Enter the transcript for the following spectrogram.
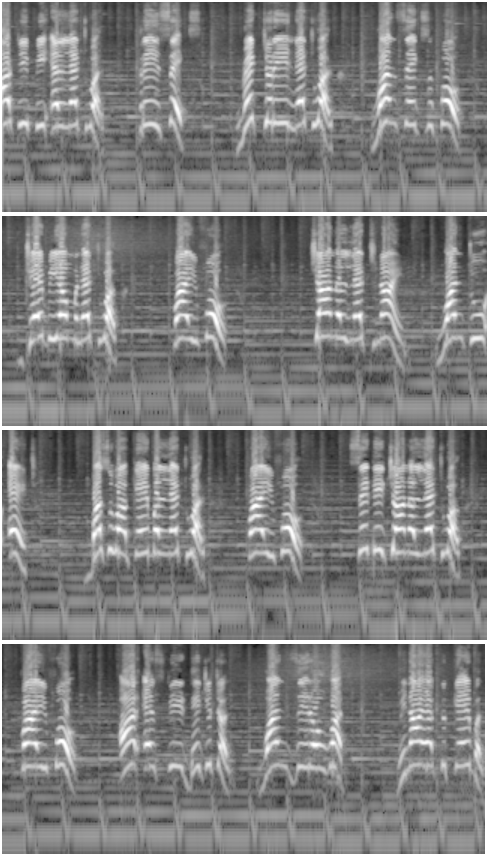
RTPL network 36 Victory network 164 JBM network 54 channel net nine one two eight Basava cable network five four city channel network five four R S T digital one zero one Vinayak cable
